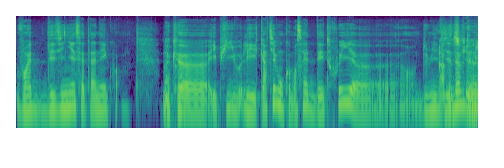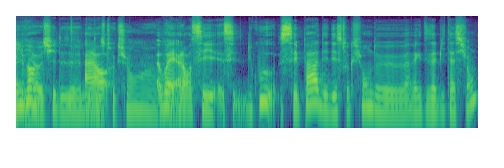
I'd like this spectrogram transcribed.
vont être désignés cette année. Quoi. Donc, euh, et puis les quartiers vont commencer à être détruits euh, en 2019-2020. Ah, il, y a aussi des, destructions. Euh, ouais, alors c'est, du coup, c'est pas des destructions de, avec des habitations.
